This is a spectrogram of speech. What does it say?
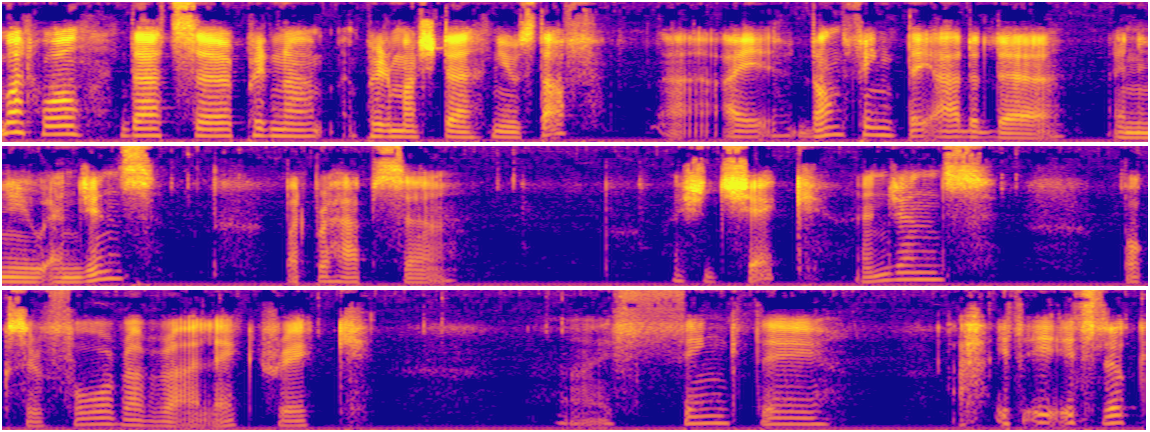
But well, that's uh, pretty, pretty much the new stuff. Uh, I don't think they added uh, any new engines, but perhaps uh, I should check engines. Boxer 4, blah blah blah, electric. I think they. Ah, it it it's look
